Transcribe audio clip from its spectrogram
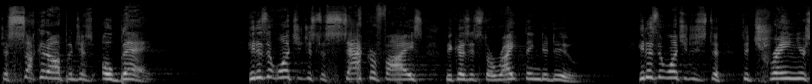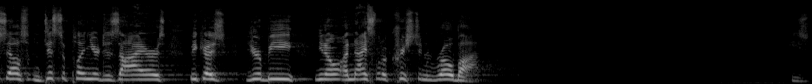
to suck it up and just obey. He doesn't want you just to sacrifice because it's the right thing to do. He doesn't want you just to, to train yourself and discipline your desires because you'll be, you know, a nice little Christian robot. He's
